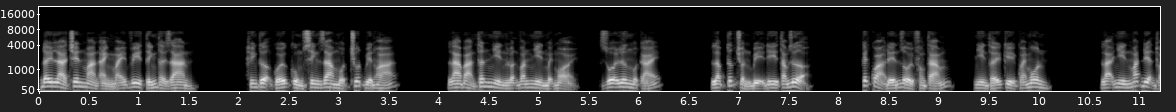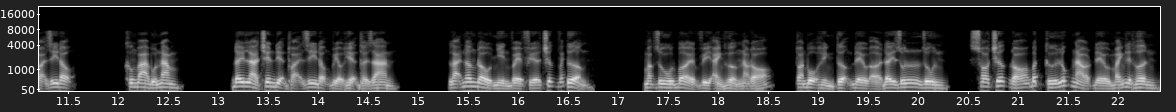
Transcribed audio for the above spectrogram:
Đây là trên màn ảnh máy vi tính thời gian. Hình tượng cuối cùng sinh ra một chút biến hóa. Là bản thân nhìn luận văn nhìn mệt mỏi dỗi lưng một cái. Lập tức chuẩn bị đi tắm rửa. Kết quả đến rồi phòng tắm, nhìn thấy kỳ quái môn lại nhìn mắt điện thoại di động. Ba bốn năm. Đây là trên điện thoại di động biểu hiện thời gian. Lại nâng đầu nhìn về phía trước vách tường. Mặc dù bởi vì ảnh hưởng nào đó, toàn bộ hình tượng đều ở đây run run, so trước đó bất cứ lúc nào đều mãnh liệt hơn,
